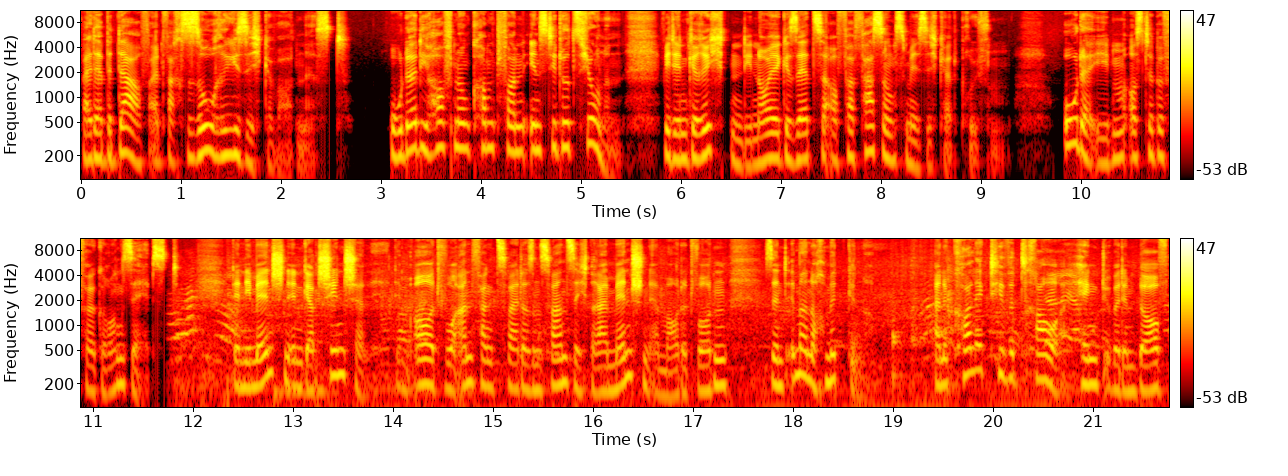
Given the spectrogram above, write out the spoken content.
weil der Bedarf einfach so riesig geworden ist. Oder die Hoffnung kommt von Institutionen, wie den Gerichten, die neue Gesetze auf Verfassungsmäßigkeit prüfen oder eben aus der Bevölkerung selbst. Denn die Menschen in Gachinchale, dem Ort, wo Anfang 2020 drei Menschen ermordet wurden, sind immer noch mitgenommen. Eine kollektive Trauer hängt über dem Dorf,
